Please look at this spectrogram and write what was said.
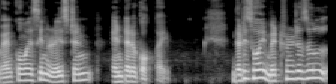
vancomycin resistant enterococci. That is why metronidazole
